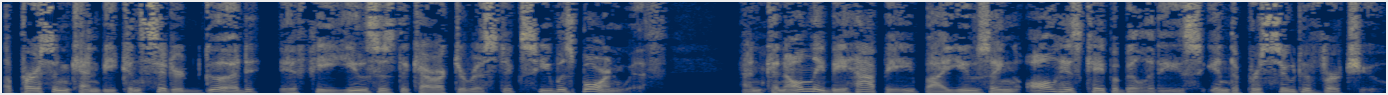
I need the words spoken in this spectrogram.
A person can be considered good if he uses the characteristics he was born with, and can only be happy by using all his capabilities in the pursuit of virtue,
